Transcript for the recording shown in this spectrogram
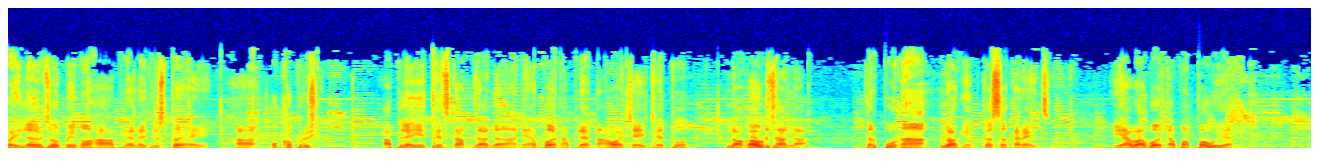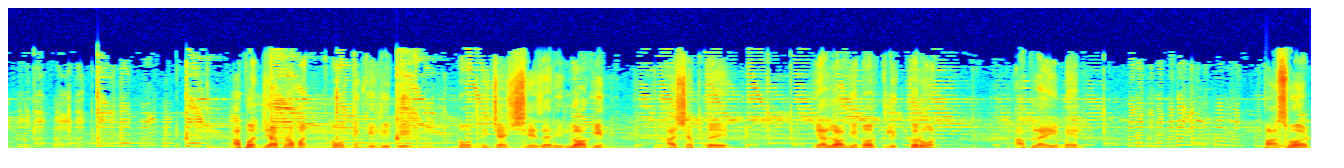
पहिला जो मेनू हा आपल्याला दिसतो आहे हा मुखपृष्ठ. आपल्या येथेच काम झालं आणि आपण आपल्या नावाच्या याच्यातून लॉग आऊट झाला तर पुन्हा लॉग इन कसं करायचं? याबाबत आपण पाहूया. आपण ज्याप्रमाणे नोंदणी केली ती नोंदणीच्या शेजारी लॉग इन हा शब्द आहे. या लॉग इनवर क्लिक करून आपला ईमेल पासवर्ड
